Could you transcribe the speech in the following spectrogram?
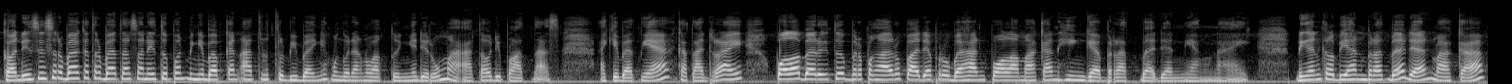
Kondisi serba keterbatasan itu pun menyebabkan atlet lebih banyak menggunakan waktunya di rumah atau di pelatnas. Akibatnya, kata Dray, pola baru itu berpengaruh pada perubahan pola makan hingga berat badan yang naik. Dengan kelebihan berat badan, maka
